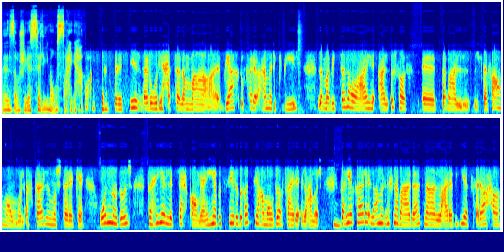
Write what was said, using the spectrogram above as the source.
الزوجية السليمة والصحيحة. الصحيحة. كثير ضروري حتى لما بياخذوا فرق عمر كبير لما بيطلعوا على القصص آه، تبع التفاهم والأفكار المشتركة والنضج فهي اللي بتحكم. يعني هي بتصير تغطي على موضوع فارق العمر. فهي فارق العمر. نحن بعاداتنا العربية بصراحة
